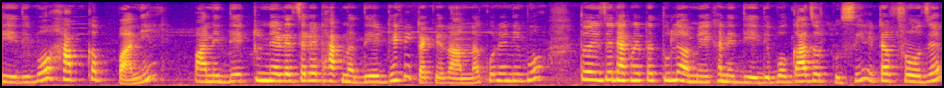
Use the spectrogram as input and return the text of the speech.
দিয়ে দিব হাফ কাপ পানি। পানি দিয়ে একটু নেড়ে চেড়ে ঢাকনা দিয়ে ঢেকে এটাকে রান্না করে নিব। তো এই যে ঢাকনাটা তুলে আমি এখানে দিয়ে দিব গাজর কুচি। এটা ফ্রোজেন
